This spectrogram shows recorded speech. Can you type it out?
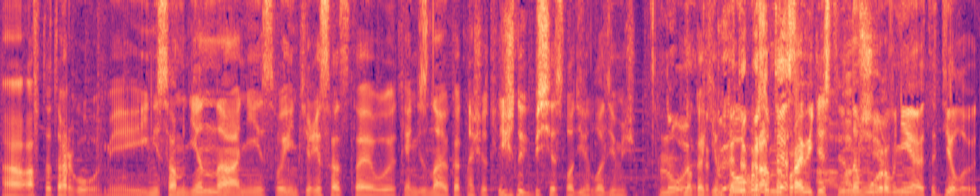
а, автоторговыми. И, несомненно, они свои интересы отстаивают. Я не знаю, как насчет личных бесед с Владимиром Владимировичем, Ну, но каким-то образом на гротеск, а правительственном вообще- уровне это делают.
